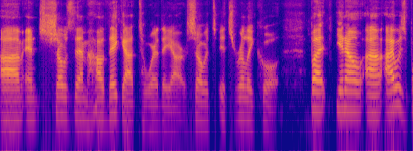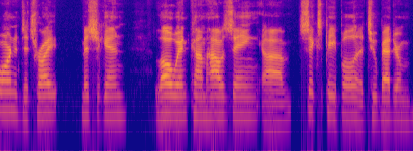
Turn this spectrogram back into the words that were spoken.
um, and shows them how they got to where they are. So it's it's really cool. But you know, uh, I was born in Detroit, Michigan, low income housing, um, six people in a two bedroom,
